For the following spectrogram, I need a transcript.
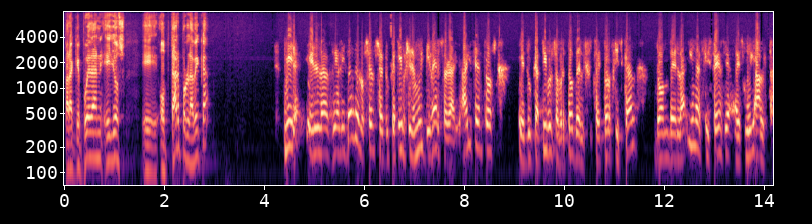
para que puedan ellos eh, optar por la beca. Mire, en la realidad de los centros educativos es muy diversa, Gary. Hay centros educativos, sobre todo del sector fiscal, donde la inasistencia es muy alta.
